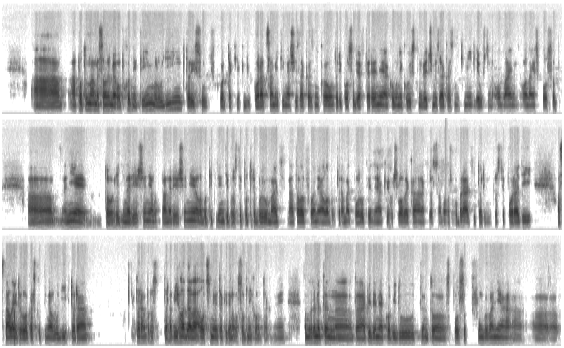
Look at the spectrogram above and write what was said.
A, a potom máme samozrejme obchodný tím ľudí, ktorí sú skôr takí akby poradcami tých našich zákazníkov, ktorí pôsobia v teréne a komunikujú s tými väčšími zákazníkmi, kde už ten online, online spôsob nie je to jediné riešenie alebo správne riešenie, lebo tí klienti proste potrebujú mať na telefóne alebo teda mať po ruke nejakého človeka, na ktorého sa môžu obrátiť, ktorý mu proste poradí. A stále je to veľká skupina ľudí, ktorá ktorá, proste, ktorá vyhľadáva a oceňuje taký ten osobný kontakt. Ne. Samozrejme, ten, tá epidémia covidu tento spôsob fungovania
